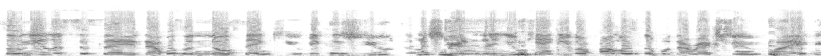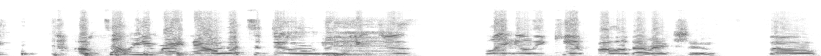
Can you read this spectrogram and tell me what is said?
So needless to say, that was a no thank you because you demonstrated that you can't even follow simple directions. Like I'm telling you right now what to do and you just blatantly can't follow directions. So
